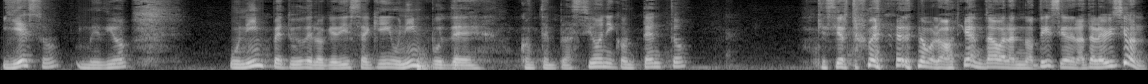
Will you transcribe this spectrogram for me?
Y eso me dio un ímpetu de lo que dice aquí, un input de contemplación y contento, que ciertamente no me lo habrían dado las noticias de la televisión.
